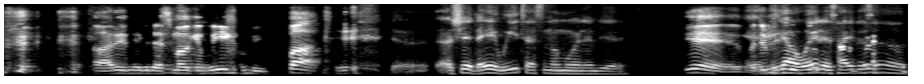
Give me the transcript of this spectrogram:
oh, this nigga that smoking weed gonna be fucked. yeah. Uh, shit, they ain't weed testing no more in NBA. Yeah, but yeah, Dion Waiters hype as hell.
